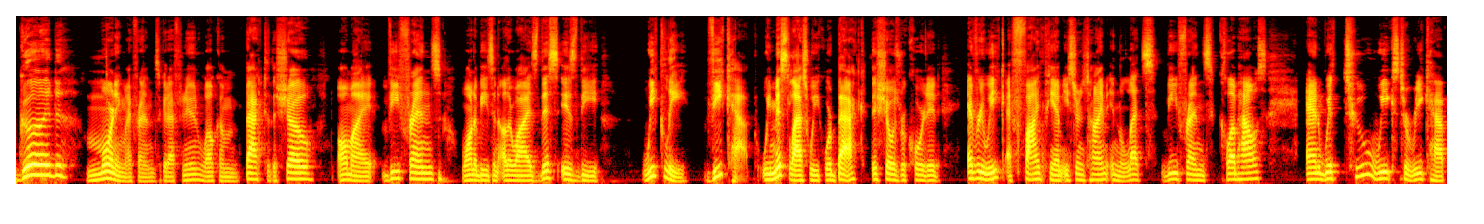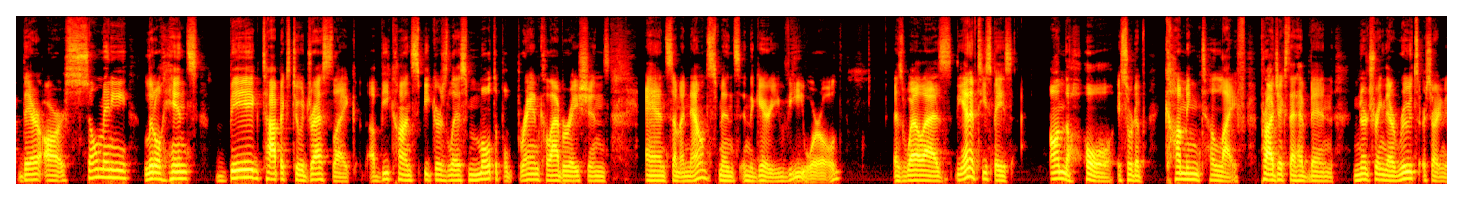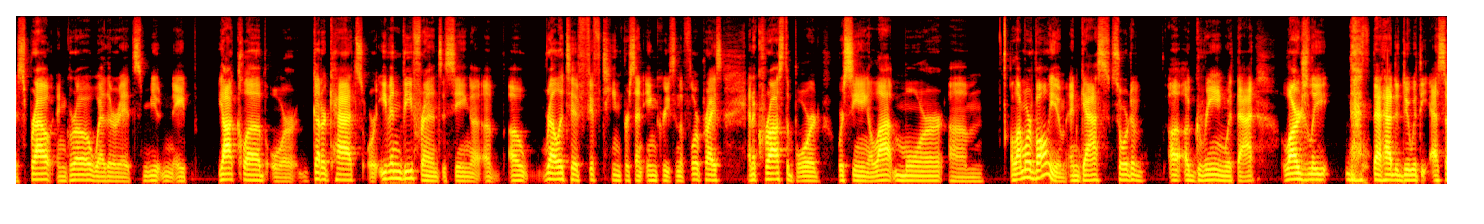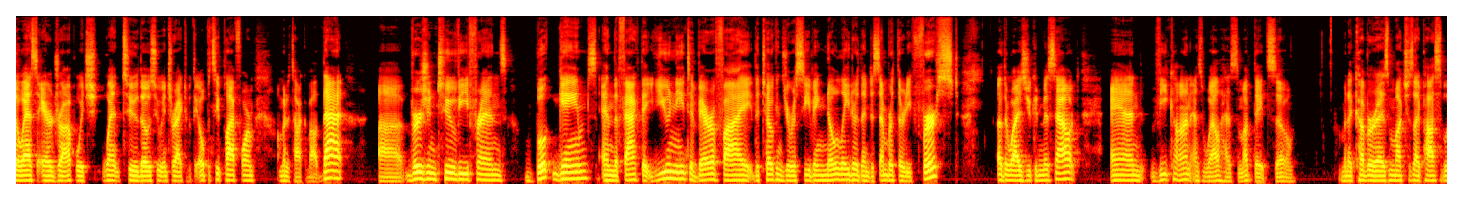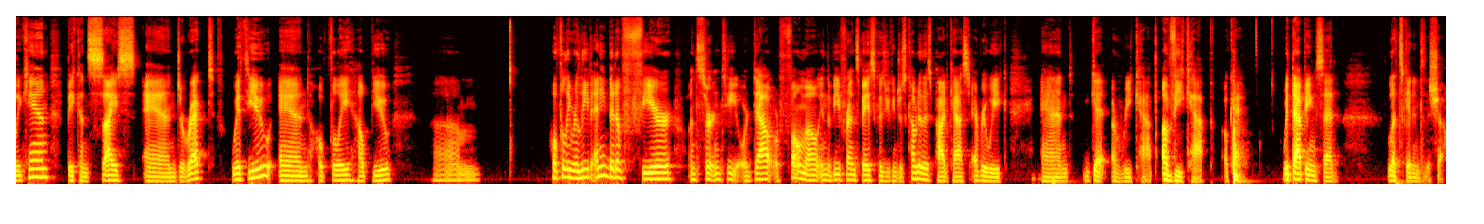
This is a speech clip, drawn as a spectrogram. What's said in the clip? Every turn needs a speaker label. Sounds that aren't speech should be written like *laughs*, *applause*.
Speaker 1: Good morning, my friends. Good afternoon. Welcome back to the show. All my V friends, wannabes, and otherwise. This is the weekly VCAP. We missed last week. We're back. This show is recorded every week at 5 p.m. Eastern Time in the Let's V Friends Clubhouse. And with two weeks to recap, there are so many little hints, big topics to address, like a VCon speakers list, multiple brand collaborations, and some announcements in the Gary V world, as well as the NFT space on the whole is sort of coming to life. Projects that have been nurturing their roots are starting to sprout and grow, whether it's Mutant Ape Yacht Club or Gutter Cats or even V Friends is seeing a, a, a relative 15% increase in the floor price. And across the board, we're seeing a lot more um, a lot more volume and gas sort of uh, agreeing with that largely *laughs* that, that had to do with the sos airdrop which went to those who interacted with the opensea platform. I'm going to talk about that. Uh, version 2 V friends, book games and the fact that you need to verify the tokens you're receiving no later than december 31st otherwise you can miss out and vcon as well has some updates so I'm going to cover as much as I possibly can, be concise and direct with you, and hopefully help you. Um, hopefully relieve any bit of fear, uncertainty, or doubt or FOMO in the VeeFriend space because you can just come to this podcast every week and get a recap, a VCAP. Okay. With that being said, let's get into the show.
